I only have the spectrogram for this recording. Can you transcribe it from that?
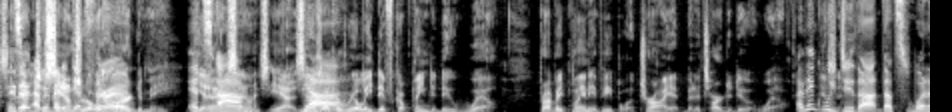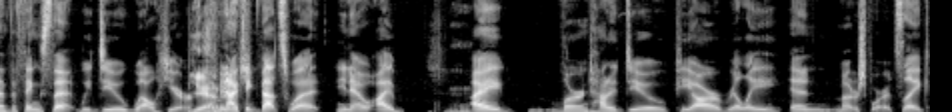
See, and so that just everybody sounds really hard own- to me. It's, you know, it um, sounds yeah, it sounds like a really difficult thing to do well. Probably plenty of people that try it, but it's hard to do it well. I think we it? do that. That's one of the things that we do well here. Yeah, I mean, I. Mm-hmm. think that's what you know. I I learned how to do PR really in motorsports. Like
